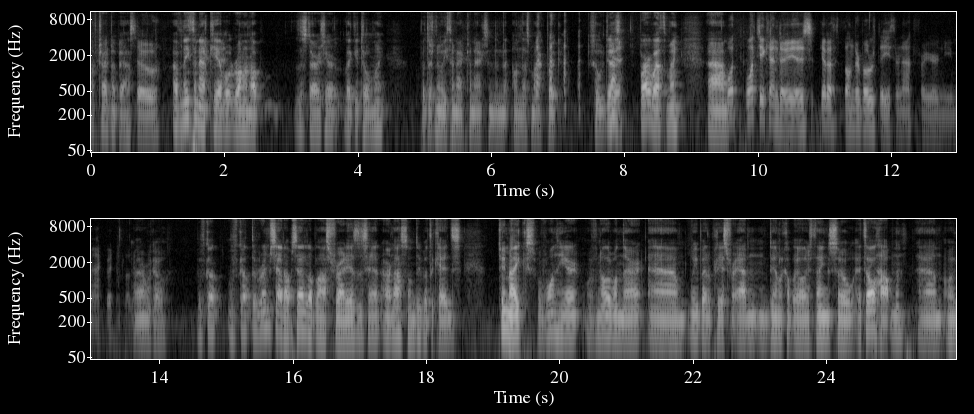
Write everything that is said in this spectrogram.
I've tried my best. So I've an Ethernet cable running up the stairs here, like you told me, but there's no Ethernet connection in, on this MacBook. so just Yeah. bear with me. Um, what what you can do is get a Thunderbolt Ethernet for your new MacBook and plug it. There we go. We've got we've got the room set up. Set it up last Friday, as I said, or last Sunday with the kids. Two mics. We've one here. We've another one there. Um, we of place for editing and doing a couple of other things. So it's all happening. Uh,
